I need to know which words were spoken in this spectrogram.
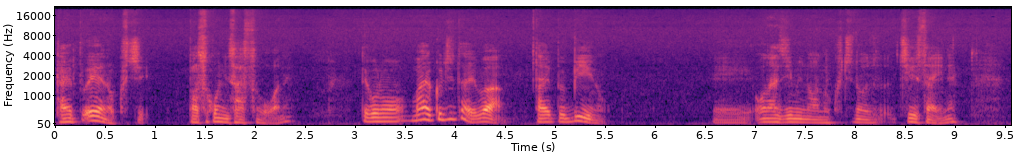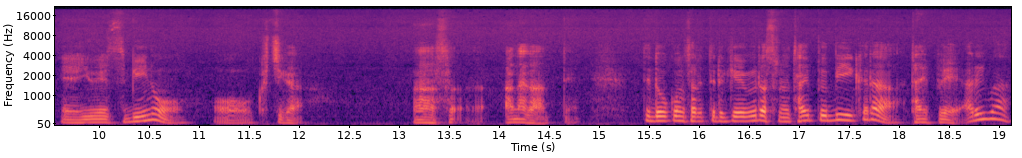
タイプ A の口パソコンに挿す方はねでこのマイク自体はタイプ B の、えーおなじみのあの口の小さいね、えー USB の口があ穴があってで同梱されてるケーブルはそのタイプ B からタイプ A あるいは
